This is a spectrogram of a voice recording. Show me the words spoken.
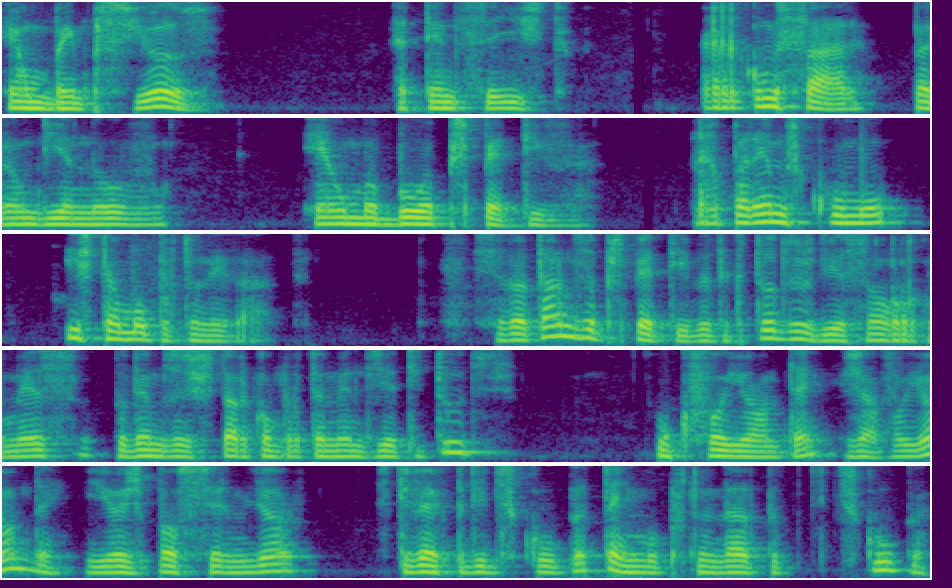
é um bem precioso. Atente-se a isto. Recomeçar para um dia novo é uma boa perspectiva. Reparemos como isto é uma oportunidade. Se adotarmos a perspectiva de que todos os dias são um recomeço, podemos ajustar comportamentos e atitudes. O que foi ontem, já foi ontem, e hoje posso ser melhor. Se tiver que pedir desculpa, tenho uma oportunidade para pedir desculpa.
